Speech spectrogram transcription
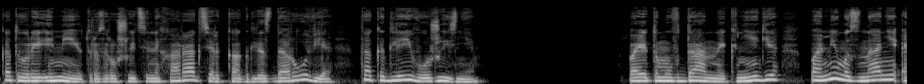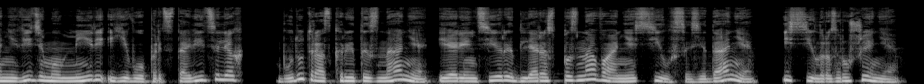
которые имеют разрушительный характер как для здоровья, так и для его жизни. Поэтому в данной книге, помимо знаний о невидимом мире и его представителях, будут раскрыты знания и ориентиры для распознавания сил созидания и сил разрушения.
